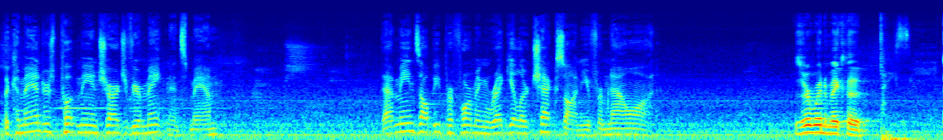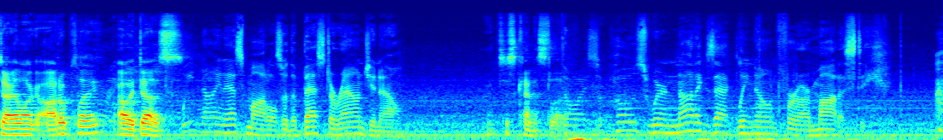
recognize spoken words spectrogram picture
The commander's put me in charge of your maintenance, ma'am. That means I'll be performing regular checks on you from now on. Is there a way to make the dialogue autoplay? Oh, it does. We 9S models are the best around, you know. It's just kind of slow. Though I suppose we're not exactly known for our modesty.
